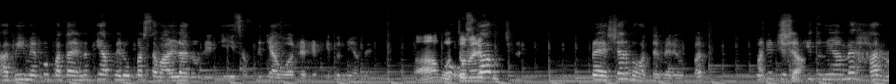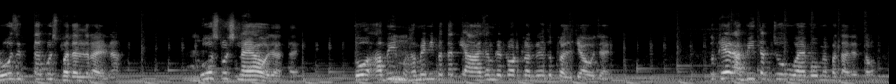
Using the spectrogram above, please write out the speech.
अभी मेरे को पता है ना कि आप मेरे ऊपर सवाल डाल रहे कि इस हफ़्ते क्या हुआ क्रिकेट की दुनिया में। हाँ वो तो तो मैंने पूछा प्रेशर बहुत है मेरे ऊपर। क्योंकि अच्छा। क्रिकेट की दुनिया में हर रोज इतना कुछ बदल रहा है ना। रोज कुछ नया हो जाता है। तो अभी हम्म। हमें नहीं पता कि आज हम रिकॉर्ड कर रहे हैं तो कल क्या हो जाए। तो खैर अभी तक जो हुआ है वो मैं बता देता हूँ।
